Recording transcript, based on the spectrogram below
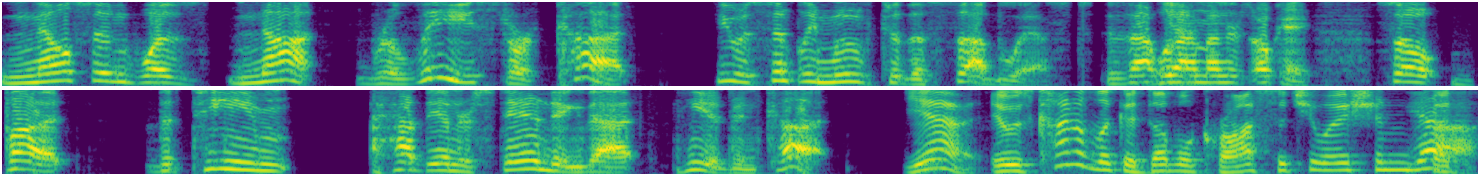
Nelson was not released or cut. He was simply moved to the sub list. Is that what I'm Yes. under? Okay. So, but the team had the understanding that he had been cut. Yeah, it was kind of like a double cross situation. Yeah.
